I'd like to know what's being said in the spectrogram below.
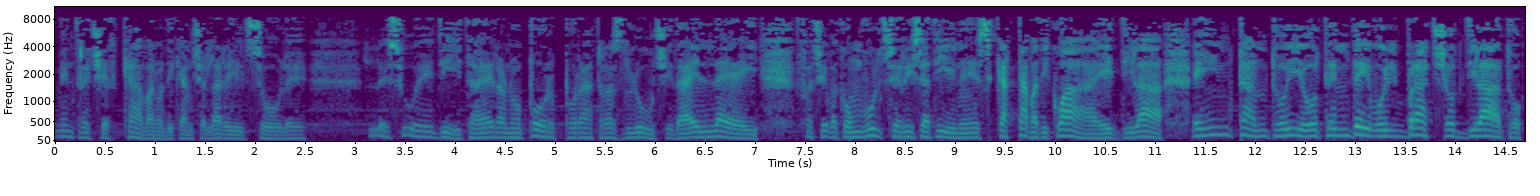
Mentre cercavano di cancellare il sole, le sue dita erano porpora traslucida e lei faceva convulse risatine e scattava di qua e di là e intanto io tendevo il braccio di lato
